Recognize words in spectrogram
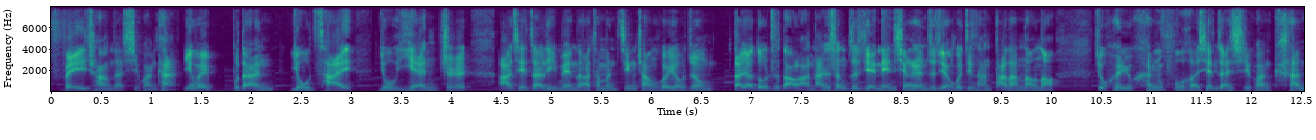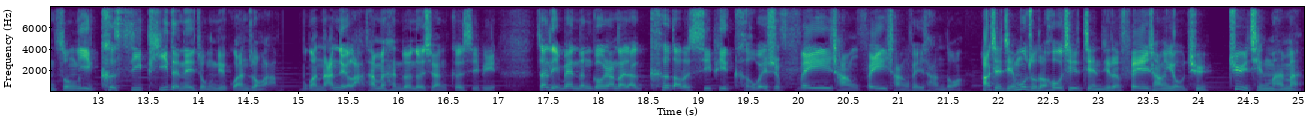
非常的喜欢看，因为不但有才有颜值，而且在里面呢，他们经常会有这种大家都知道了，男生之间、年轻人之间会经常打打闹闹，就会很符合现在喜欢看综艺磕 CP 的那种女观众啊。不管男女啦，他们很多人都喜欢磕 CP，在里面能够让大家磕到的 CP 可谓是非常非常非常多，而且节目组的后期剪辑的非常有趣，剧情满满，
